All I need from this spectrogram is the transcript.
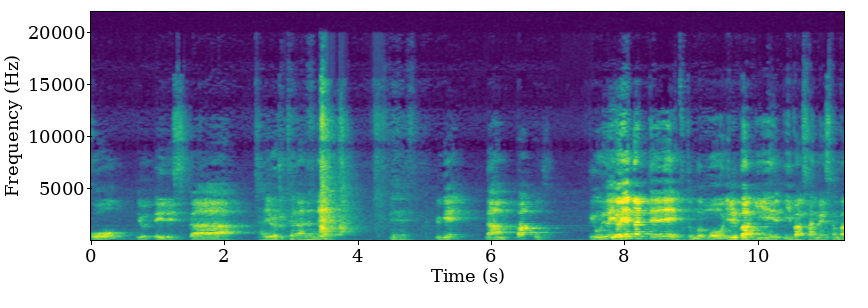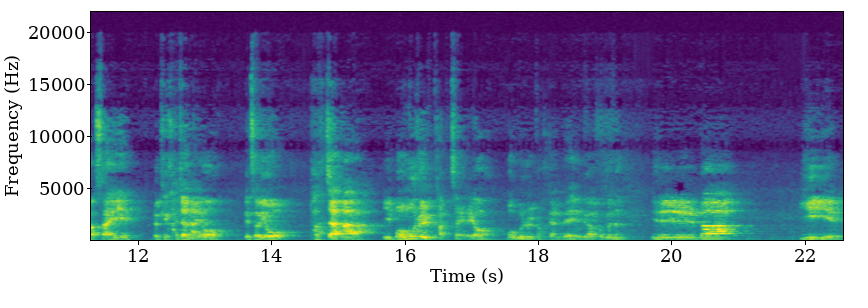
고 요때이 됐을까? 자 이렇게 표현하는데 예, 이게 남 바꾸 그리고 우리가 여행 갈 때 보통 뭐, 뭐 1박 2일, 2박 3일, 3박 4일 이렇게 가잖아요. 그래서 요 박자가 이 머무를 박자예요. 머무를 박자인데 우리가 보면은 1박 2일,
